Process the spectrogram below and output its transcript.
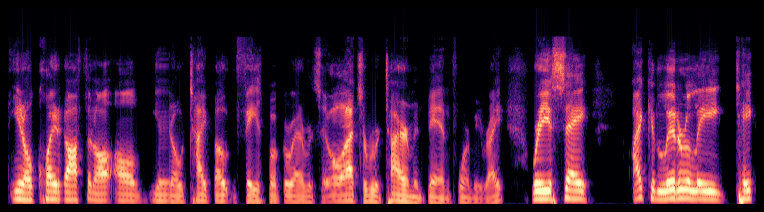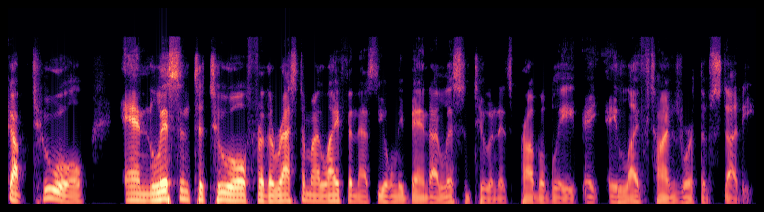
you know, quite often I'll, I'll, you know, type out in Facebook or whatever and say, oh, that's a retirement band for me, right? Where you say, I could literally take up Tool and listen to Tool for the rest of my life. And that's the only band I listen to. And it's probably a, a lifetime's worth of study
